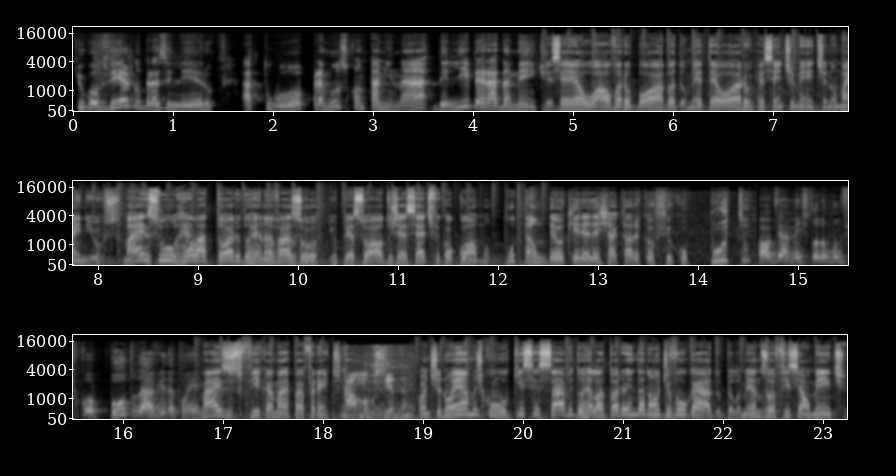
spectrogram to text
Que o governo brasileiro atuou para nos contaminar deliberadamente. Esse aí é o Álvaro Borba, do Meteoro, recentemente no My News. Mas o relatório do Renan vazou, e o pessoal do G7 ficou como? Putão. Eu queria deixar claro que eu fico puto. Obviamente todo mundo ficou puto da vida com ele. Mas isso fica mais pra frente. Calma, buceta. Continuemos com o que se sabe do relatório ainda não divulgado, pelo menos oficialmente.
